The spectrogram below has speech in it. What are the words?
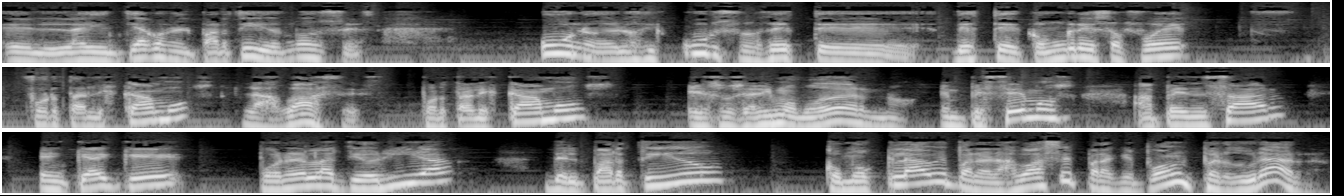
la identidad con el partido. Entonces, uno de los discursos de este, de este congreso fue fortalezcamos las bases, fortalezcamos el socialismo moderno, empecemos a pensar en que hay que poner la teoría del partido como clave para las bases para que podamos perdurar,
